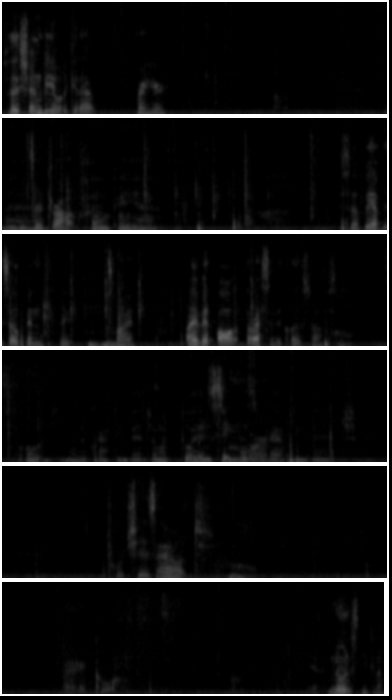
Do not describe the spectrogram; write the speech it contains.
So they shouldn't be able to get out right here. It's Uh, a drop. oh, okay, yeah. So if we have this open, it- it's Mhm. fine. I have it all, the rest of it closed off. So. Oh, there's another crafting bench. I'm gonna go ahead and take this more- crafting bench. Torches out. Oh. Very cool. Yeah, no one's sneaking up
